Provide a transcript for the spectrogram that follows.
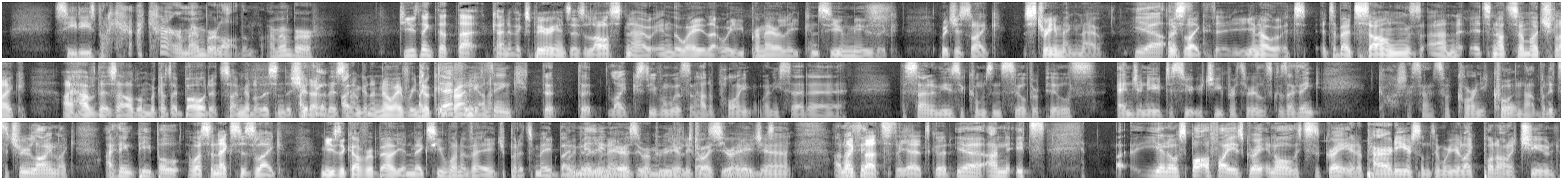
CDs, but I can't, I can't remember a lot of them. I remember, Do you think that that kind of experience is lost now in the way that we primarily consume music, which is like streaming now? yeah, There's like you know, it's it's about songs, and it's not so much like I have this album because I bought it, so I'm going to listen to the shit out of this, and I- I'm going to know every I nook and cranny on it. think that that like Steven Wilson had a point when he said uh, the sound of music comes in silver pills, engineered to suit your cheaper thrills. Because I think, gosh, I sound so corny quoting that, but it's a true line. Like I think people And what's the next is like music of rebellion makes you one of age, but it's made by, by millionaires, who are nearly twice your age. Yeah, and I Like think that's yeah, it's good. yeah, and it's. Uh, you know, Spotify is great and all. It's great at a party or something where you're like, put on a tune.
